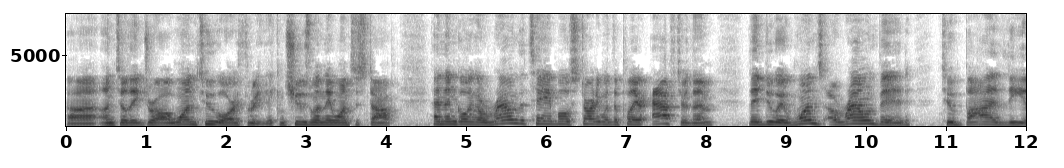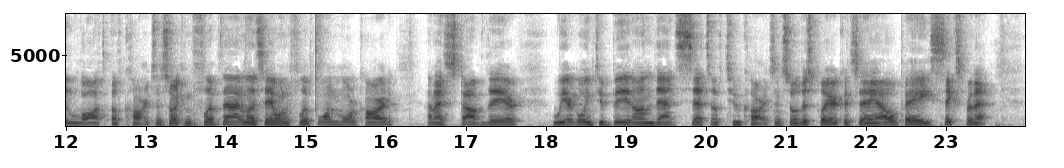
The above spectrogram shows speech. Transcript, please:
uh, until they draw one, two, or three. They can choose when they want to stop. And then going around the table, starting with the player after them, they do a once around bid to buy the lot of cards. And so I can flip that, and let's say I want to flip one more card, and I stop there. We are going to bid on that set of two cards. And so this player could say, I'll pay six for that.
